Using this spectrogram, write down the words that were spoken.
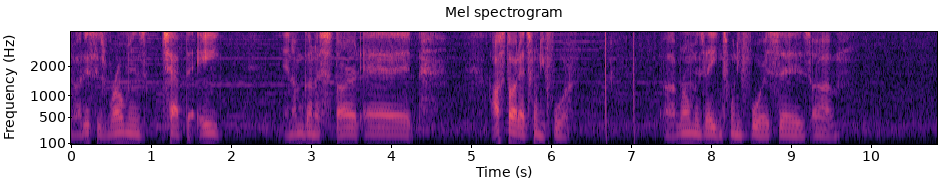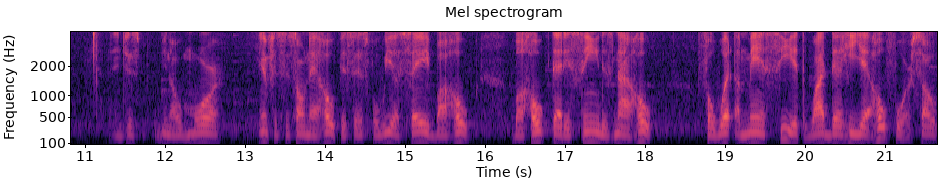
Uh, this is Romans chapter 8, and I'm going to start at, I'll start at 24. Uh, Romans 8 and 24, it says, um, and just, you know, more emphasis on that hope. It says, For we are saved by hope, but hope that is seen is not hope. For what a man seeth, why doth he yet hope for? So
